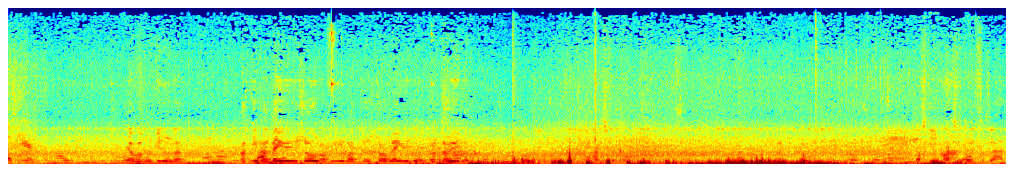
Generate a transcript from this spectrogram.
Ja, wat moet je doen dan? Als iemand bij u zoon of iemand eh, zou bij u doen, wat zou je doen? Dat is die hartstikke ook verklaard.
